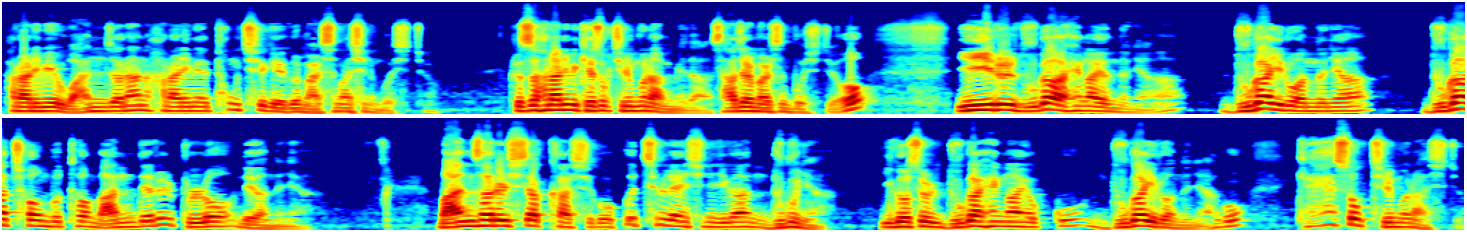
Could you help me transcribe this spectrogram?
하나님의 완전한 하나님의 통치 계획을 말씀하시는 것이죠. 그래서 하나님이 계속 질문합니다. 4절 말씀 보시죠. 이 일을 누가 행하였느냐? 누가 이루었느냐? 누가 처음부터 만대를 불러내었느냐? 만사를 시작하시고 끝을 낸 신이가 누구냐? 이것을 누가 행하였고 누가 이루었느냐 하고 계속 질문하시죠.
